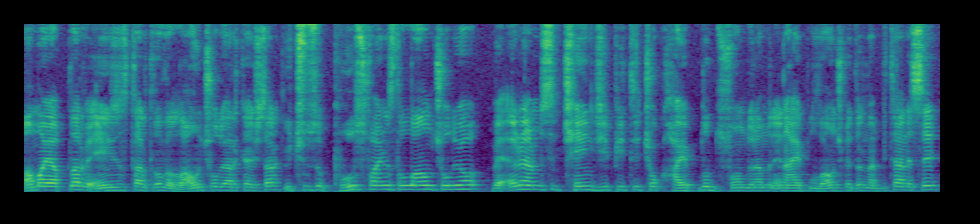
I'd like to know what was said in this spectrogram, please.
ama yaptılar ve Angel Starter'da da launch oluyor arkadaşlar. Üçüncüsü Pulse Finance'da launch oluyor. Ve en önemlisi Chain GPT çok hype'lı son dönemlerin en hype'lı launchpad'lerinden bir tanesi.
